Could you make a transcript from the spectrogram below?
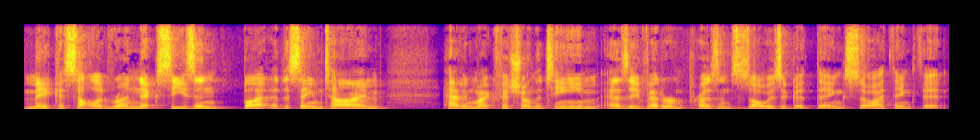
make a solid run next season. But at the same time, having Mike Fisher on the team as a veteran presence is always a good thing. So I think that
